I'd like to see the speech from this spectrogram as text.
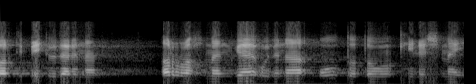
бар тип әйтеүҙәренән. Ар-Рахмангә үҙенә ул тотоу килешмәй.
